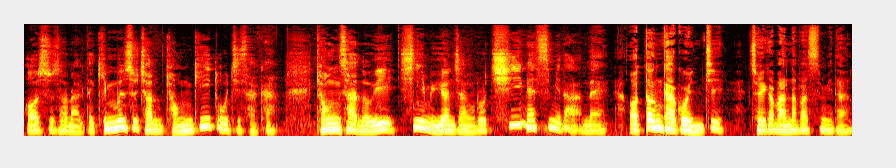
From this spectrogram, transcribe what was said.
어수선할 때 김문수 전 경기도지사가 경사노위 신임위원장으로 취임했습니다. 네, 어떤 각오인지 저희가 만나봤습니다.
